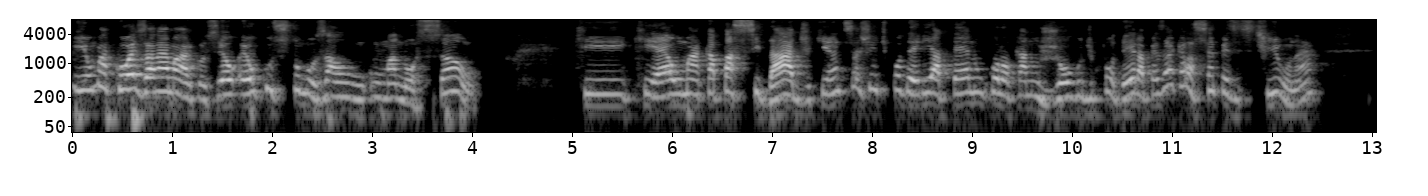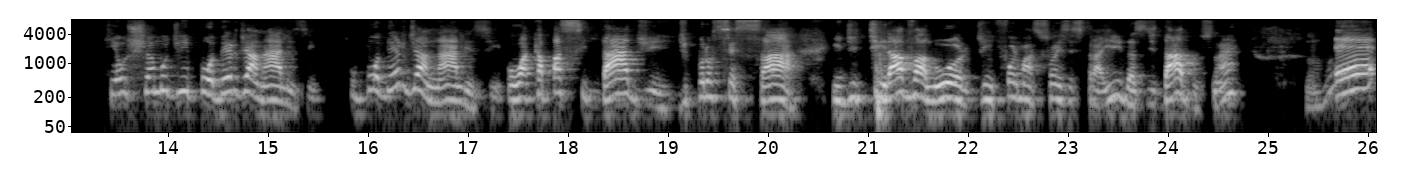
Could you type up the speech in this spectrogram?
E uma coisa, né, Marcos? Eu, eu costumo usar um, uma noção que, que é uma capacidade que antes a gente poderia até não colocar no jogo de poder, apesar que ela sempre existiu, né? Que eu chamo de poder de análise o poder de análise ou a capacidade de processar e de tirar valor de informações extraídas, de dados, né? Uhum. É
